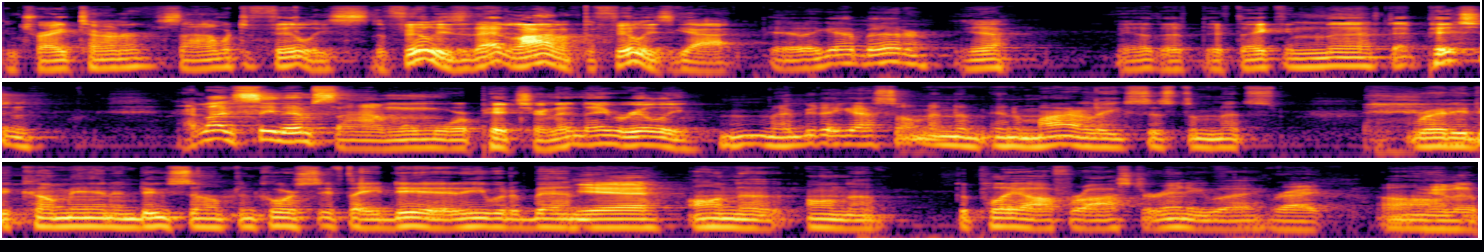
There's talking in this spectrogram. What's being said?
and Trea Turner signed with the Phillies. The Phillies, that lineup the Phillies got. Yeah, they got better. Yeah, yeah. If they can, uh, that pitching, I'd like to see them sign one more pitcher, and then they really, Mm, Maybe they got something in the in the minor league system that's ready to come in and do something. Of course, if they did, he would have been yeah, on the on the the playoff roster anyway. right. Um, and the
